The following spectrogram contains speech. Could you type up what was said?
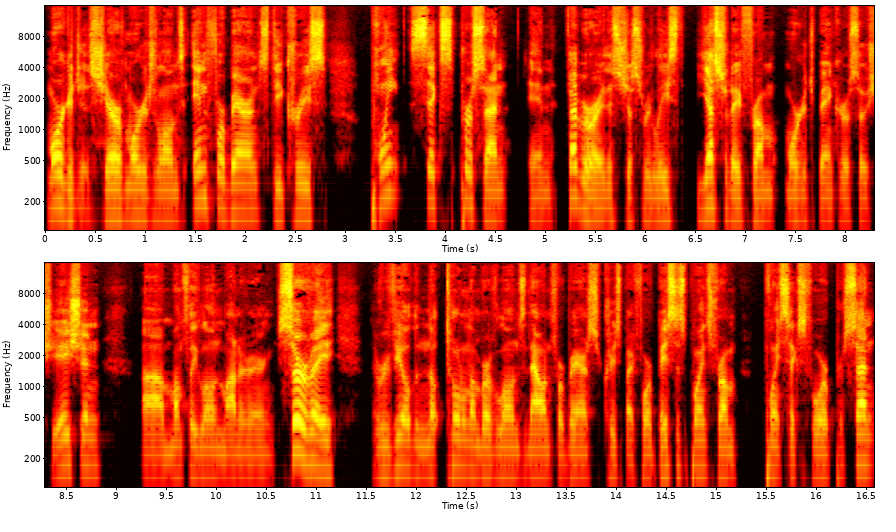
mortgages. Share of mortgage loans in forbearance decrease 0.6% in february. This just released yesterday from mortgage banker association uh, monthly loan monitoring survey that revealed the no- total number of loans now in forbearance decreased by four basis points from 0.64%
